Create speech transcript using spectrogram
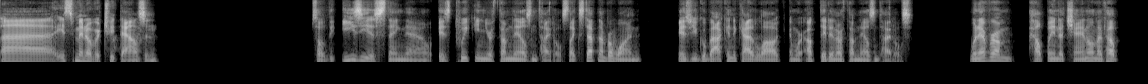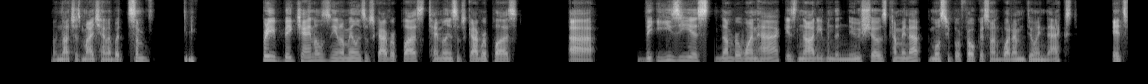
Uh, it's been over 2,000. So the easiest thing now is tweaking your thumbnails and titles. Like step number one is you go back into catalog and we're updating our thumbnails and titles. Whenever I'm helping a channel, and I've helped well, not just my channel, but some pretty big channels, you know, million subscriber plus, 10 million subscriber plus. Uh, the easiest number one hack is not even the new shows coming up. Most people focus on what I'm doing next. It's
